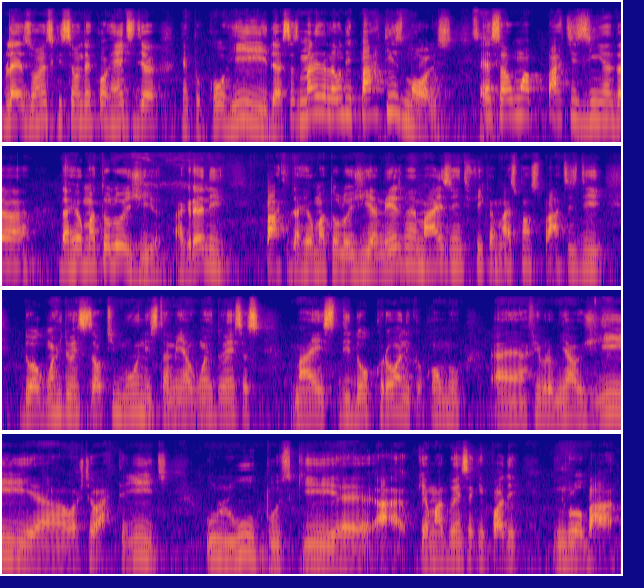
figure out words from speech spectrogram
lesões que são decorrentes de, por exemplo, corrida, essas mais lesões de partes moles. Certo. Essa é uma partezinha da, da reumatologia. A grande parte da reumatologia mesmo é mais, a gente fica mais com as partes de, de algumas doenças autoimunes, também algumas doenças mais de dor crônica, como é, a fibromialgia, a osteoartrite, o lúpus, que é, que é uma doença que pode englobar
